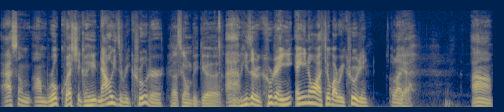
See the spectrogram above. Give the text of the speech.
Ask him um real question because he now he's a recruiter. that's gonna be good. Um, he's a recruiter, and you, and you know how I feel about recruiting. Like, yeah, um,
